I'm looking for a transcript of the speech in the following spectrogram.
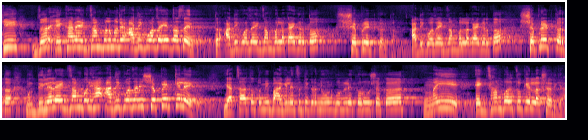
की जर एखाद्या एक्झाम्पलमध्ये अधिक वजा येत असेल तर अधिक वजा एक्झाम्पलला काय करतं? सेपरेट करतं. अधिक वजा एक्झाम्पलला काय करतं? सेपरेट करतं. मग दिलेलं एक्झाम्पल ह्या अधिक वजाने सेपरेट केले याचा तर तुम्ही भागिलेचं तिकडे नेऊन गुणले करू शकत नाही. एक्झाम्पल चुकेल लक्षात घ्या.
